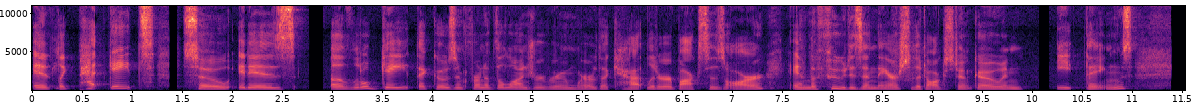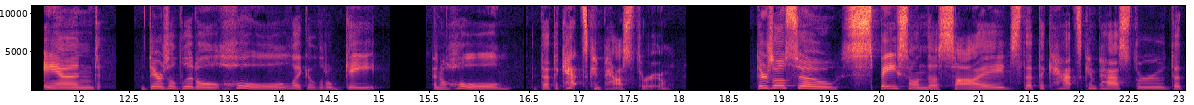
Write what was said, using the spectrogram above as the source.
it, like pet gates. So it is a little gate that goes in front of the laundry room where the cat litter boxes are, and the food is in there, so the dogs don't go and eat things. And there's a little hole, like a little gate and a hole that the cats can pass through. There's also space on the sides that the cats can pass through that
